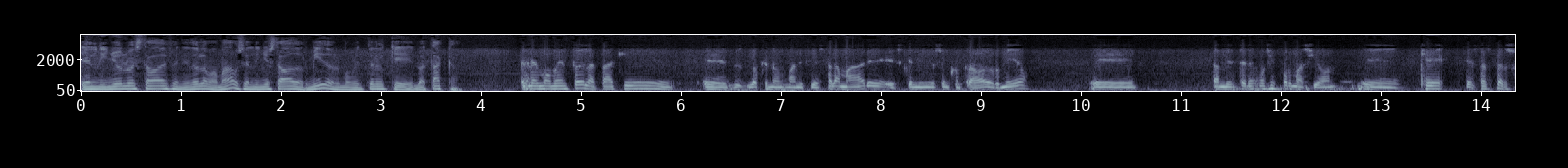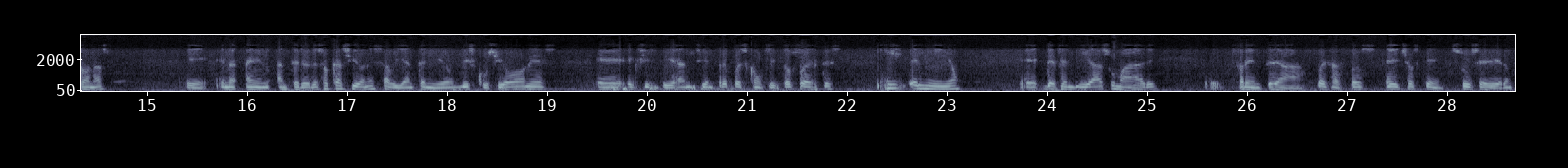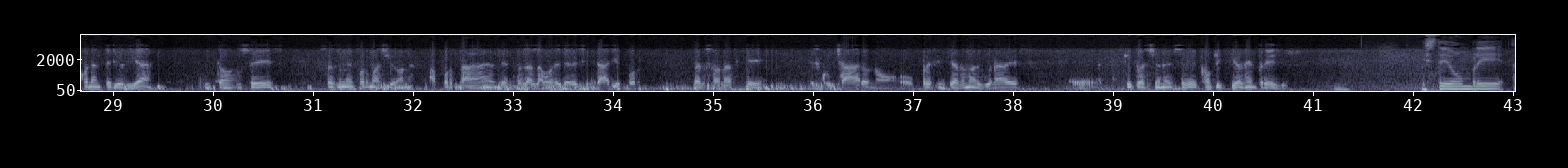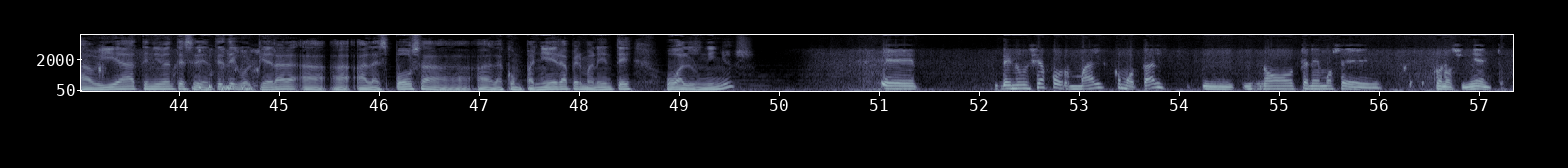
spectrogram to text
¿El niño no estaba defendiendo a la mamá? O sea, el niño estaba dormido en el momento en el que lo ataca. En el momento del ataque, lo que nos manifiesta la madre es que el niño se encontraba dormido. También tenemos información que estas personas eh, en, anteriores ocasiones habían tenido discusiones, eh, existían siempre pues conflictos fuertes y el niño eh, defendía a su madre frente a pues estos hechos que sucedieron con anterioridad. Entonces, esta es una información aportada dentro de las labores de vecindario por personas que escucharon o, o presenciaron alguna vez situaciones conflictivas entre ellos. ¿Este hombre había tenido antecedentes de golpear a, a, a la esposa, a, a, la compañera permanente o a los niños? Eh, denuncia formal como tal, no tenemos eh, conocimiento,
